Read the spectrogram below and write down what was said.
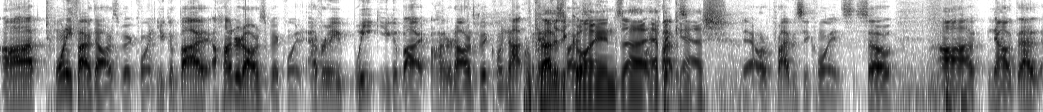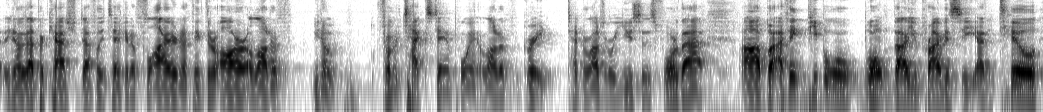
Uh, twenty-five dollars of Bitcoin. You can buy hundred dollars of Bitcoin every week. You can buy hundred dollars of Bitcoin. Not Or privacy advice, coins, uh, or Epic Cash. yeah, or privacy coins. So uh, now that you know, Epic Cash is definitely taking a flyer, and I think there are a lot of you know, from a tech standpoint, a lot of great technological uses for that. Uh, but I think people won't value privacy until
